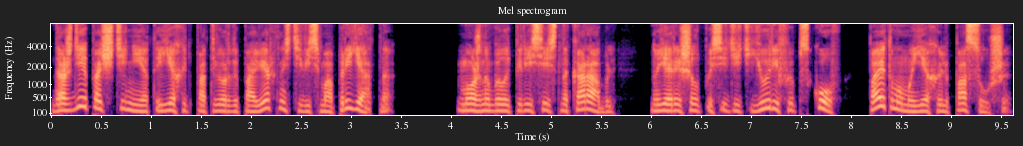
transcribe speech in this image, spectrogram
Дождей почти нет, и ехать по твердой поверхности весьма приятно. Можно было пересесть на корабль, но я решил посетить Юрьев и Псков, поэтому мы ехали по суше.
